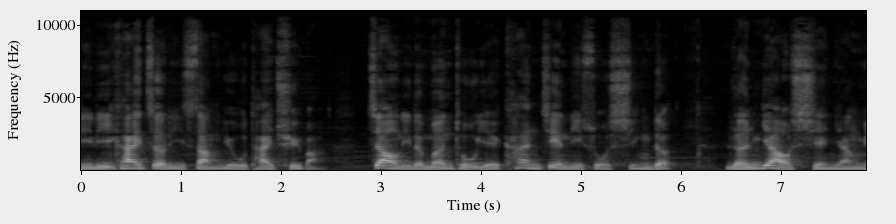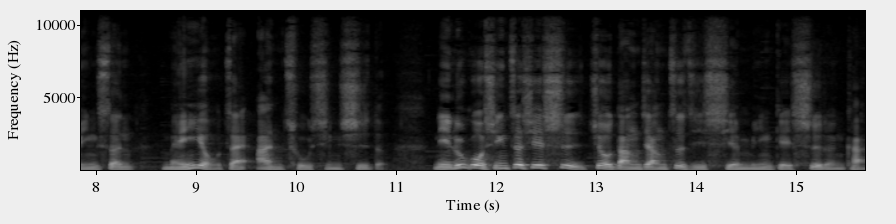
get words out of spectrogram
你离开这里，上犹太去吧，叫你的门徒也看见你所行的。人要显扬名声，没有在暗处行事的。你如果行这些事，就当将自己显明给世人看。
